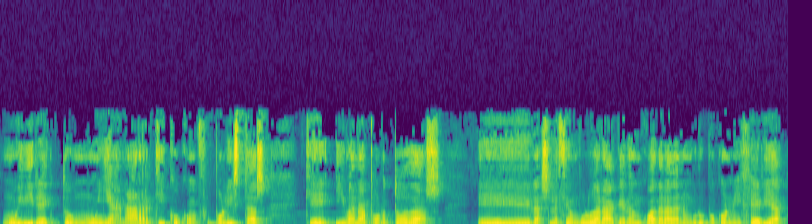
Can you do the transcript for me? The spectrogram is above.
muy directo, muy anárquico, con futbolistas que iban a por todas, eh, la selección búlgara quedó encuadrada en un grupo con Nigeria,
